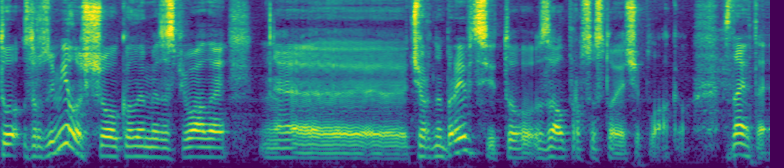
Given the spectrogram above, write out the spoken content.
То зрозуміло, що коли ми заспівали е, Чорнобривці, то зал просто стоячи плакав. Знаєте,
